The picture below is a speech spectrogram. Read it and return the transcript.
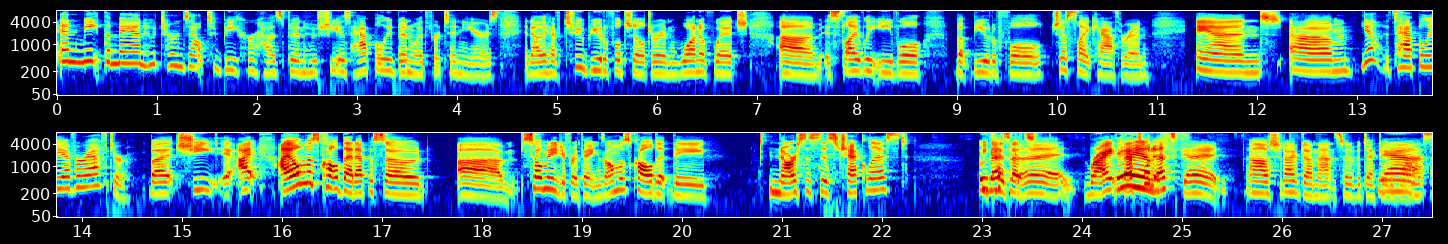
and meet the man who turns out to be her husband, who she has happily been with for 10 years. And now they have two beautiful children, one of which um, is slightly evil, but beautiful, just like Catherine. And um, yeah, it's happily ever after. But she, I, I almost called that episode um, so many different things. I almost called it the narcissist checklist. Oh, Because that's, that's- good. Right? Damn, that's what it that's good. Oh, should I have done that instead of a decade Yeah. of lies?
